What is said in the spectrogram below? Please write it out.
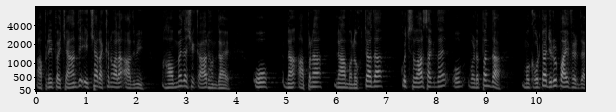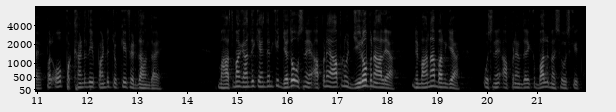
ਆਪਣੀ ਪਹਿਚਾਣ ਦੀ ਇੱਛਾ ਰੱਖਣ ਵਾਲਾ ਆਦਮੀ ਹਉਮੈ ਦਾ ਸ਼ਿਕਾਰ ਹੁੰਦਾ ਹੈ। ਉਹ ਨਾ ਆਪਣਾ, ਨਾ ਮਨੁੱਖਤਾ ਦਾ ਕੁਝ ਸਵਾਰ ਸਕਦਾ ਹੈ, ਉਹ ਵੜਪਨ ਦਾ ਮੁਖੌਟਾ ਜ਼ਰੂਰ ਪਾਏ ਫਿਰਦਾ ਹੈ, ਪਰ ਉਹ ਪਖੰਡ ਦੀ ਪੰਡ ਚੁੱਕੀ ਫਿਰਦਾ ਹੁੰਦਾ ਹੈ। ਮਹਾਤਮਾ ਗਾਂਧੀ ਕਹਿੰਦੇ ਨੇ ਕਿ ਜਦੋਂ ਉਸਨੇ ਆਪਣੇ ਆਪ ਨੂੰ ਜ਼ੀਰੋ ਬਣਾ ਲਿਆ ਨਿਮਾਨਾ ਬਣ ਗਿਆ, ਉਸਨੇ ਆਪਣੇ ਅੰਦਰ ਇੱਕ ਬਲ ਮਹਿਸੂਸ ਕੀਤਾ।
